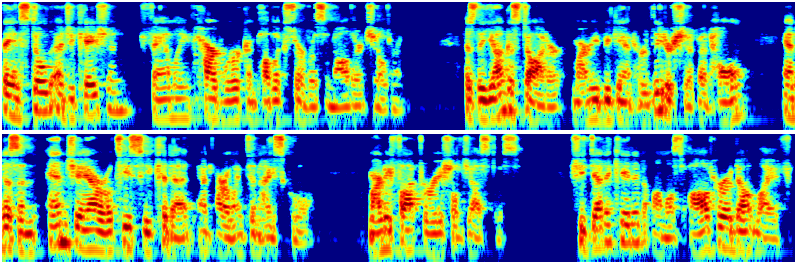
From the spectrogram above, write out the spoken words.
They instilled education, family, hard work, and public service in all their children. As the youngest daughter, Marny began her leadership at home and as an NJROTC cadet at Arlington High School. Marny fought for racial justice. She dedicated almost all of her adult life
